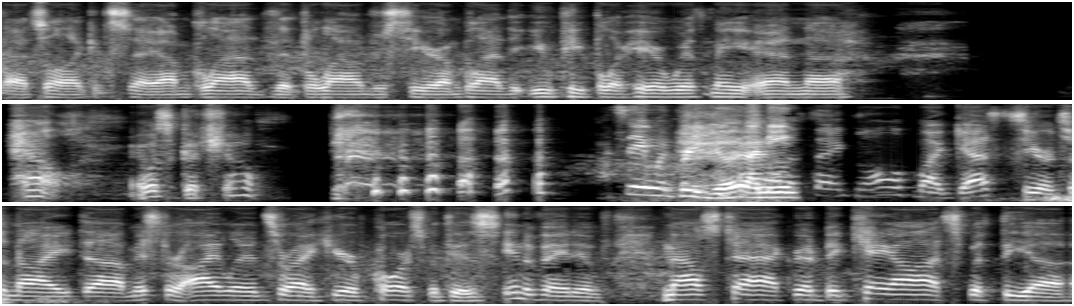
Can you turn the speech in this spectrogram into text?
That's all I can say. I'm glad that the lounge is here. I'm glad that you people are here with me. And uh, hell, it was a good show. I'd say it went pretty good. I mean, thank all of my guests here tonight. Uh, Mr. Eyelids right here, of course, with his innovative mouse tack. We had Big Chaos with the uh,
